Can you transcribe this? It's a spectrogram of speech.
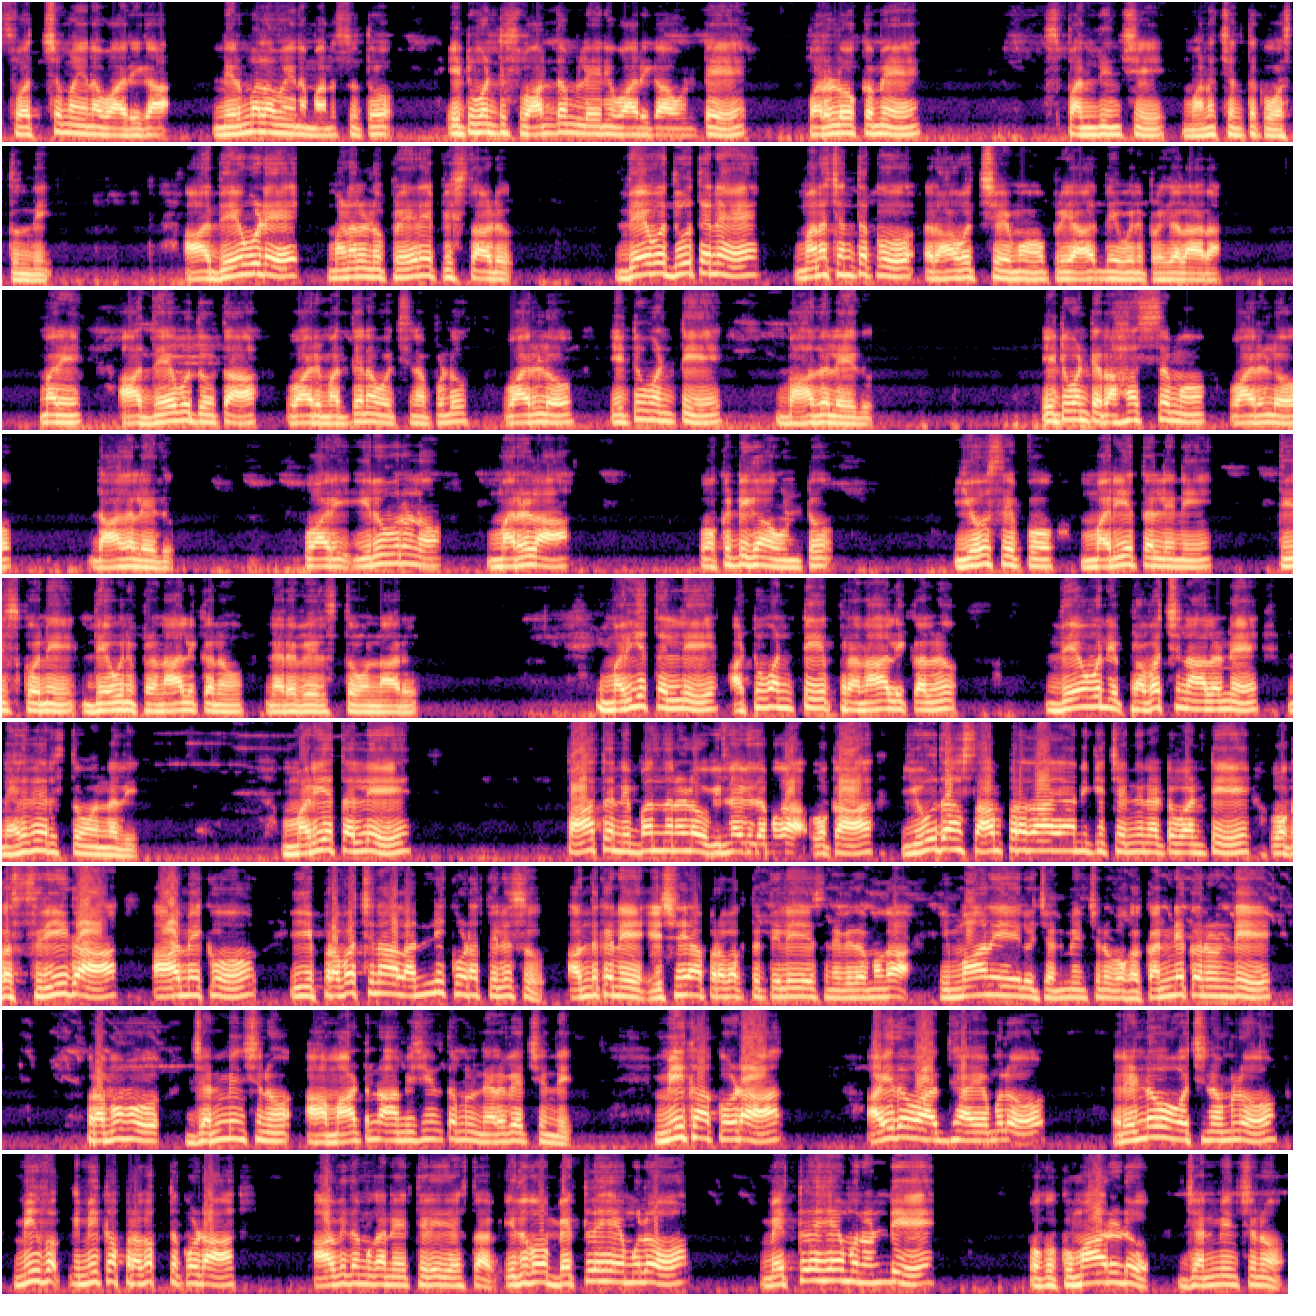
స్వచ్ఛమైన వారిగా నిర్మలమైన మనసుతో ఎటువంటి స్వార్థం లేని వారిగా ఉంటే పరలోకమే స్పందించి మన చెంతకు వస్తుంది. ఆ దేవుడే మనలను ప్రేరేపిస్తాడు. దేవదూతనే మన చెంతకు రావచ్చేమో ప్రియ దేవుని ప్రజలారా. మరి ఆ దేవదూత వారి మధ్యన వచ్చినప్పుడు వారిలో ఎటువంటి బాధ లేదు. ఎటువంటి రహస్యము వారిలో దాగలేదు. వారి ఇరువురును మరల ఒకటిగా ఉంటూ యోసేపు మరియ తల్లిని తీసుకొని దేవుని ప్రణాళికను నెరవేరుస్తూ ఉన్నారు. మరియ తల్లి అటువంటి ప్రణాళికలను దేవుని ప్రవచనాలనే నెరవేరుస్తూ ఉన్నది. మరియ తల్లి పాత నిబంధనలో విన్న విధముగా ఒక యూద సాంప్రదాయానికి చెందినటువంటి ఒక స్త్రీగా ఆమెకు ఈ ప్రవచనాలన్నీ కూడా తెలుసు. అందుకనే యషయా ప్రవక్త తెలియజేసిన విధముగా ఇమానయేలు జన్మించిన. ఒక కన్యక నుండి ప్రభువు జన్మించిన. ఆ మాటను ఆమె జీవితంలో నెరవేర్చింది. మీకా కూడా ఐదవ అధ్యాయములో రెండవ వచనంలో మీ మీకా ప్రవక్త కూడా ఆ విధముగానే తెలియజేస్తారు. ఇదిగో బెత్లహేములో బెత్లహేము నుండి ఒక కుమారుడు జన్మించును.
